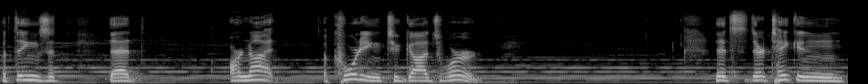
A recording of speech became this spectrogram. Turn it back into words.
but things that that are not according to God's word. That's they're taking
